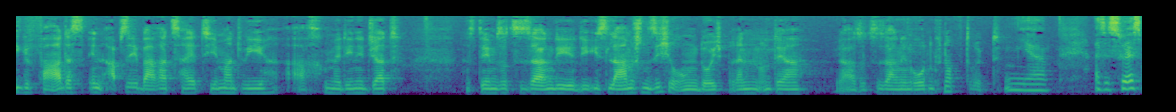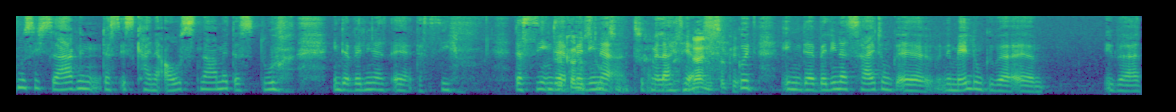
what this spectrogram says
die Gefahr, dass in absehbarer Zeit jemand wie Ahmadinejad, dass dem sozusagen die, die islamischen Sicherungen durchbrennen und der ja, sozusagen den roten Knopf drückt. Ja, also zuerst muss ich sagen, das ist keine Ausnahme, dass du in der Berliner, äh, dass sie dass sie in Wir der Berliner, tut mir leid, ja, Nein, ist okay. gut, in der Berliner Zeitung äh, eine Meldung über äh, über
